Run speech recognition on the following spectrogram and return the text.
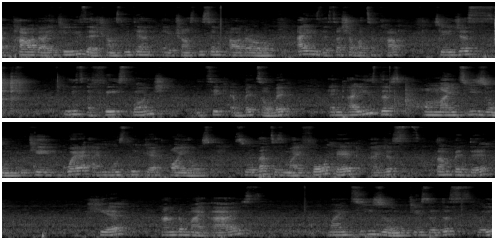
a powder. You can use a translucent, a translucent powder or I use the Sacha Buttercup. So you just use a face sponge, you take a bit of it and I use this on my T-zone, okay, where I mostly get oils. So that is my forehead. I just stamp it there here under my eyes my t-zone okay so this way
